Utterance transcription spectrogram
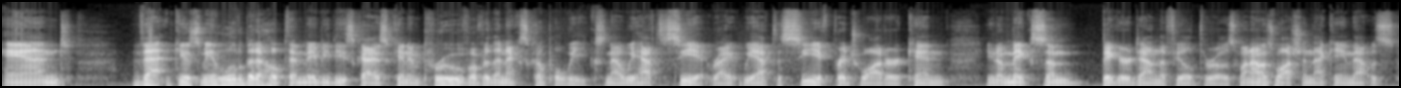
and that gives me a little bit of hope that maybe these guys can improve over the next couple weeks. Now we have to see it, right? We have to see if Bridgewater can, you know, make some bigger down the field throws. When I was watching that game, that was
